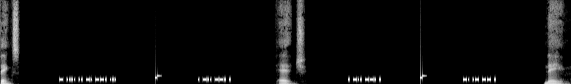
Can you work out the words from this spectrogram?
Things. Edge. Name.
